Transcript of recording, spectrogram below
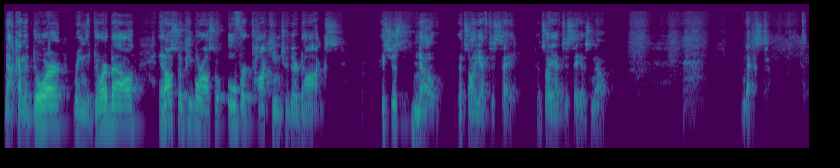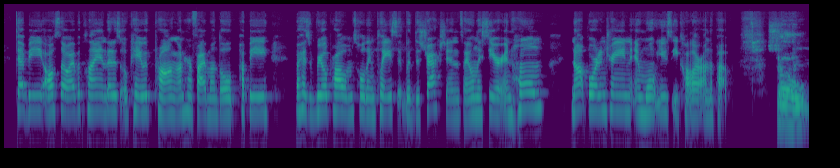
knock on the door, ring the doorbell. And also people are also over talking to their dogs. It's just no. That's all you have to say. That's all you have to say is no. Next. Debbie, also, I have a client that is okay with prong on her five month old puppy, but has real problems holding place with distractions. I only see her in home, not board and train, and won't use e collar on the pup. So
